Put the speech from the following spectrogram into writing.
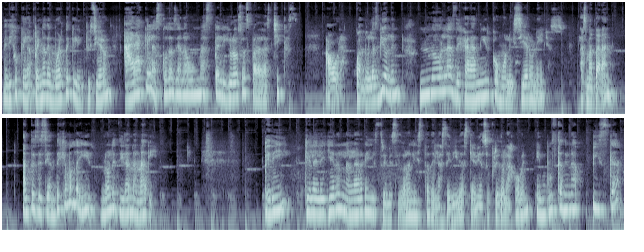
Me dijo que la pena de muerte que le impusieron hará que las cosas sean aún más peligrosas para las chicas. Ahora, cuando las violen, no las dejarán ir como lo hicieron ellos. Las matarán. Antes decían, dejémosla ir, no les dirán a nadie. Pedí que le leyeran la larga y estremecedora lista de las heridas que había sufrido la joven en busca de una pizca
